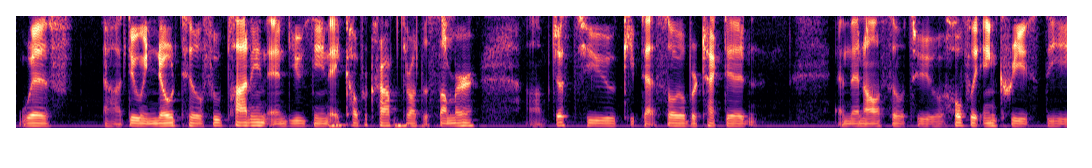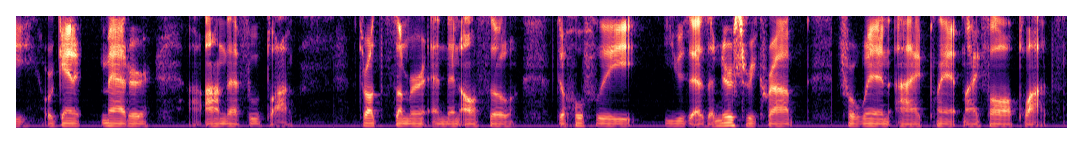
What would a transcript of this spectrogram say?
with uh, doing no-till food plotting and using a cover crop throughout the summer, um, just to keep that soil protected and then also to hopefully increase the organic matter uh, on that food plot throughout the summer, and then also to hopefully use as a nursery crop for when I plant my fall plots.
